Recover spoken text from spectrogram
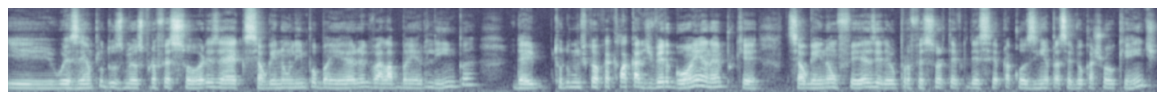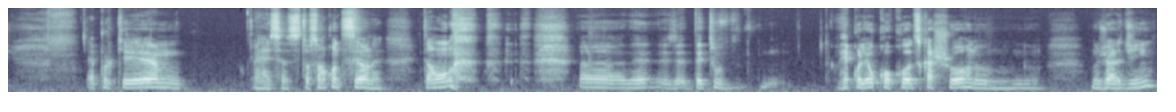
e o exemplo dos meus professores é que se alguém não limpa o banheiro, ele vai lá pro banheiro e limpa. E daí todo mundo fica com aquela cara de vergonha, né? Porque se alguém não fez, e daí o professor teve que descer para a cozinha para servir o cachorro quente, é porque é, essa situação aconteceu, né? Então, uh, né? tu recolheu o cocô dos cachorros no, no, no jardim.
